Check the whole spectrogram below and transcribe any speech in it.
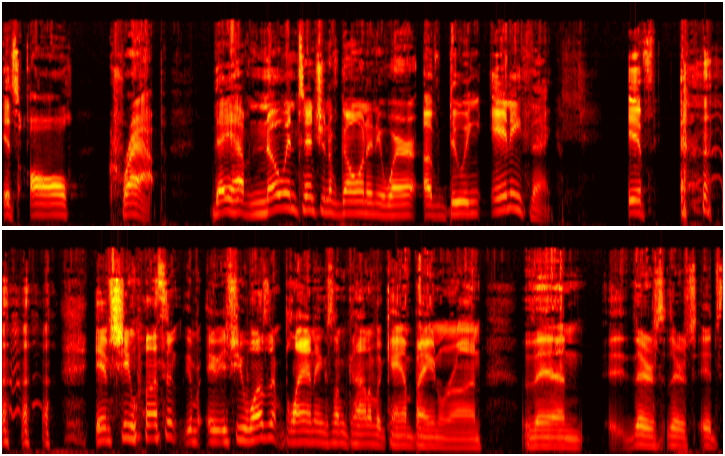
It's all crap. They have no intention of going anywhere, of doing anything. If if she wasn't if she wasn't planning some kind of a campaign run, then there's there's it's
